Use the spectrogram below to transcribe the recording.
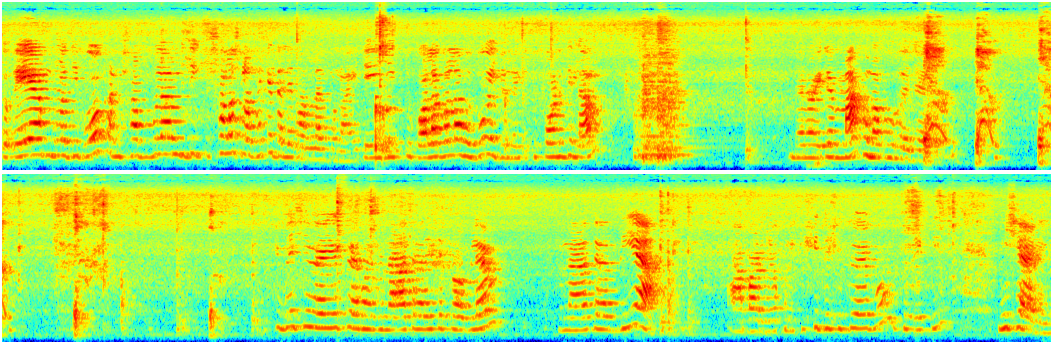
তো এই আমগুলো দিব, কারণ সবগুলো আম যদি একটু সলা সলা থাকে তাহলে ভালো লাগবে না। এটা একটু গলা গলা হইব, এই জন্য একটু পরে দিলাম। যেন এটা মাখো মাখো হয়ে যায়। একটু বেশি হয়ে গেছে, এখন নাড়াচাড়া দিতে প্রবলেম নাড়াচাড়া দিয়া আবার যখন একটু সিদ্ধ সিদ্ধ হইব একটু দেখি, মিশায় নিই।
